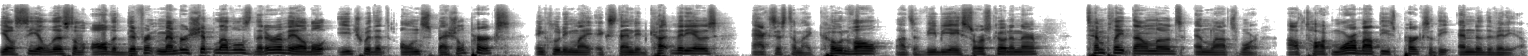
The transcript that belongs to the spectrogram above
You'll see a list of all the different membership levels that are available, each with its own special perks, including my extended cut videos, access to my code vault, lots of VBA source code in there, template downloads, and lots more. I'll talk more about these perks at the end of the video.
